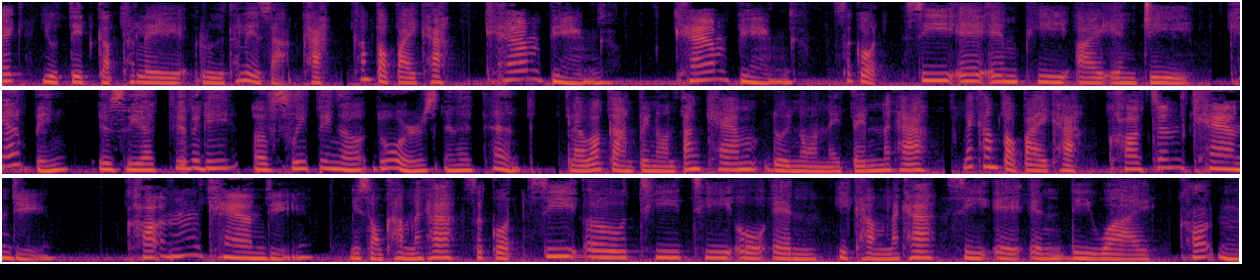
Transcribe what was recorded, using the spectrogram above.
ล็กๆ อยู่ติดกับทะเลหรือทะเลสาบค่ะคำต่อไปค่ะ Camping. Camping. สะกด C A M P I N G Camping is the activity of sleeping outdoors in a tent. แปลว่าการไปนอนตั้งแคมป์โดยนอนในเต็นท์นะคะ และคำต่อไปค่ะ Cotton candy. Cotton candy. มีสองคำนะคะ สะกด C O T T O N อีกคำนะคะ C A N D Y Cotton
